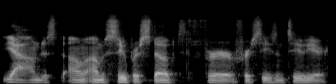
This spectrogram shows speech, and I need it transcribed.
yeah, I'm just I'm, I'm super stoked for for season two here.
